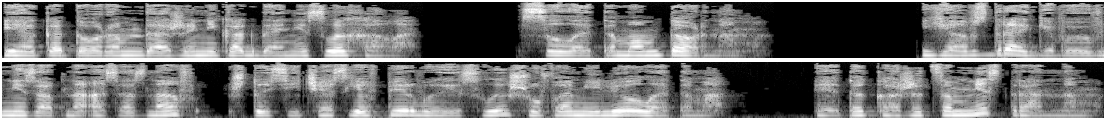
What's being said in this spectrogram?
и о котором даже никогда не слыхала с Лэтомом Торном. Я вздрагиваю, внезапно осознав, что сейчас я впервые слышу фамилию Лэттема. Это кажется мне странным.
